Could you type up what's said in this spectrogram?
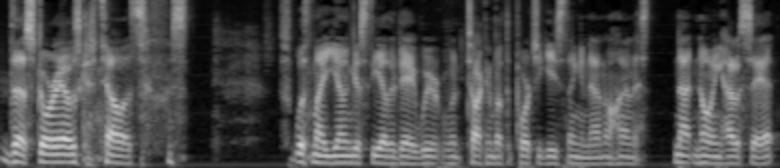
the story I was going to tell is with my youngest the other day. We were talking about the Portuguese thing and not know how to, not knowing how to say it.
